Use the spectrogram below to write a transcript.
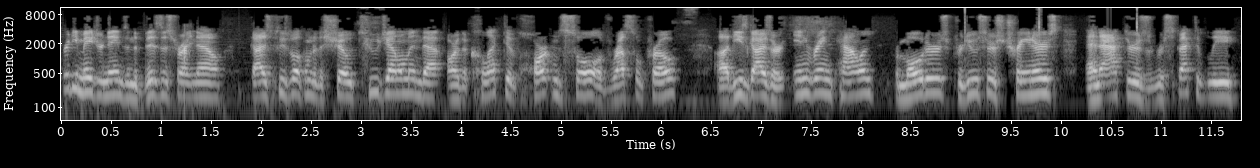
pretty major names in the business right now. Guys, please welcome to the show two gentlemen that are the collective heart and soul of WrestlePro. Uh, these guys are in-ring talent, promoters, producers, trainers, and actors, respectively.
